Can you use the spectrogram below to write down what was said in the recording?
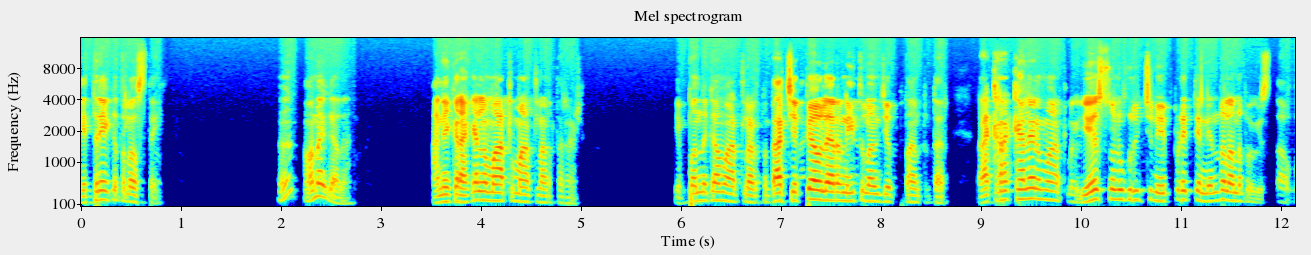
వ్యతిరేకతలు వస్తాయి. అవునా కదా? అనేక రకాల మాటలు మాట్లాడతారు ఇబ్బందిగా మాట్లాడుతుంటారు ఆ చెప్పేవాళ్ళారా నీతులు అని చెప్తా అంటుంటారు. రకరకాలైన మాటలు. యేసుని గురించి నువ్వు ఎప్పుడైతే నిందలు అనుభవిస్తావు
